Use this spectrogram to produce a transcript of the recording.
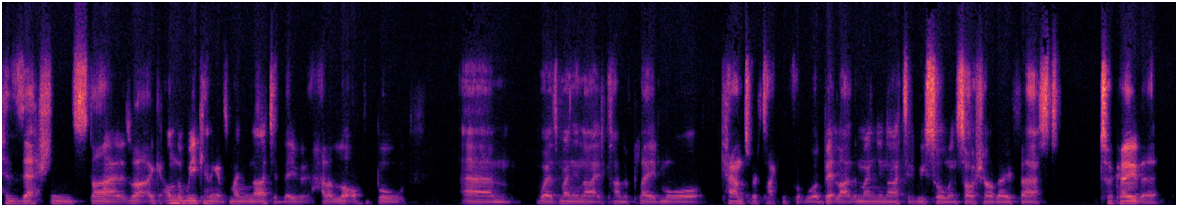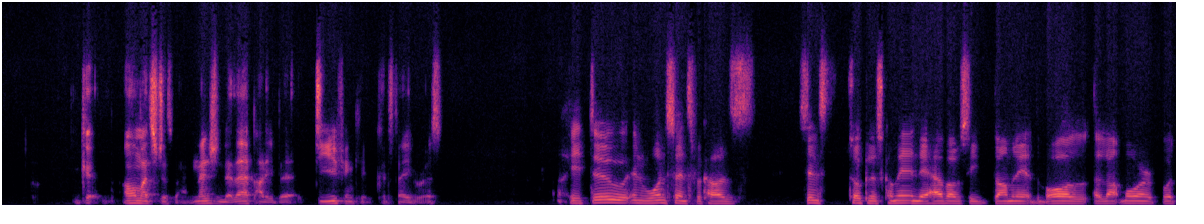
possession style as well? Like on the weekend against Man United, they've had a lot of the ball, um, whereas Man United kind of played more counter-attacking football, a bit like the Man United we saw when Solskjaer very first took over. Ahmed's just mentioned it there, Paddy, but do you think it could favour us? I do in one sense because since Tuchel has come in, they have obviously dominated the ball a lot more. But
